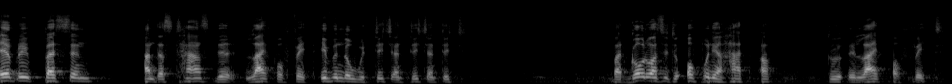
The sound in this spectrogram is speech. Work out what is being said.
every person understands the life of faith, even though we teach and teach and teach. But God wants you to open your heart up to a life of faith,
